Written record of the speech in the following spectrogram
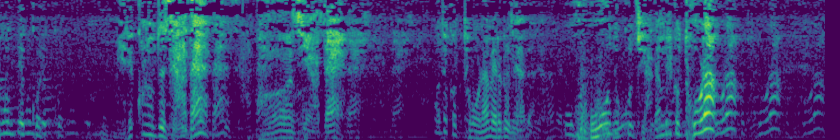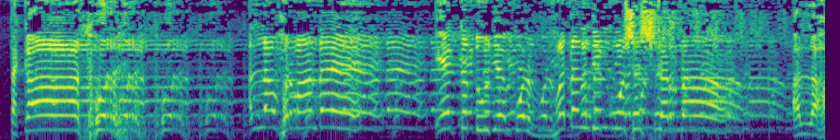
میرے کو تو زیادہ ہے ہاں زیادہ ہے تھوڑا میرے زیادہ زیادہ میرے تھوڑا تکاثر اللہ فرماندا ہے ایک دوجے کو ودن دی کوشش کرنا اللہ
